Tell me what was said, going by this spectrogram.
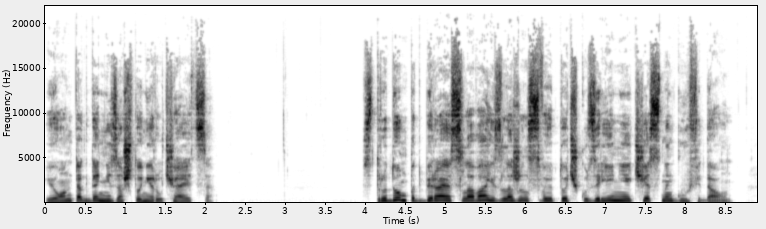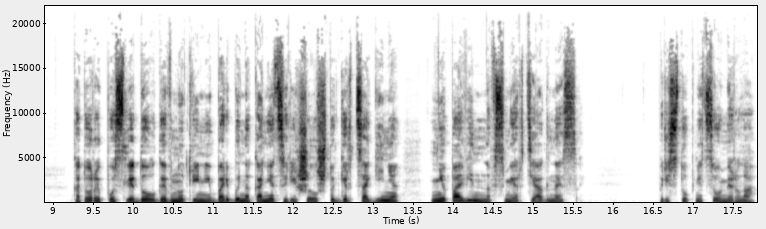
и он тогда ни за что не ручается. С трудом подбирая слова, изложил свою точку зрения честный Гуфидаун, который после долгой внутренней борьбы наконец решил, что герцогиня не повинна в смерти Агнесы. Преступница умерла.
